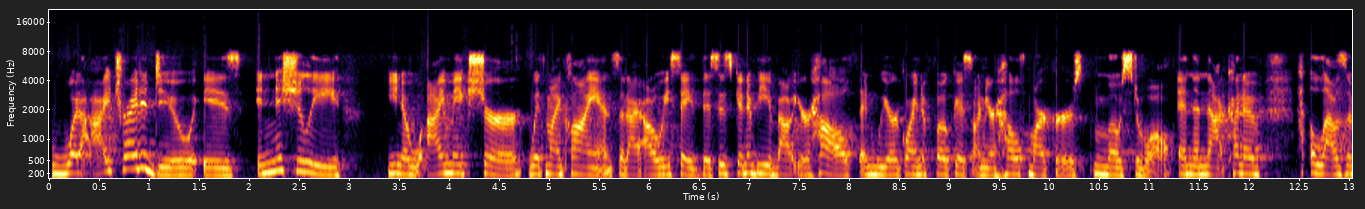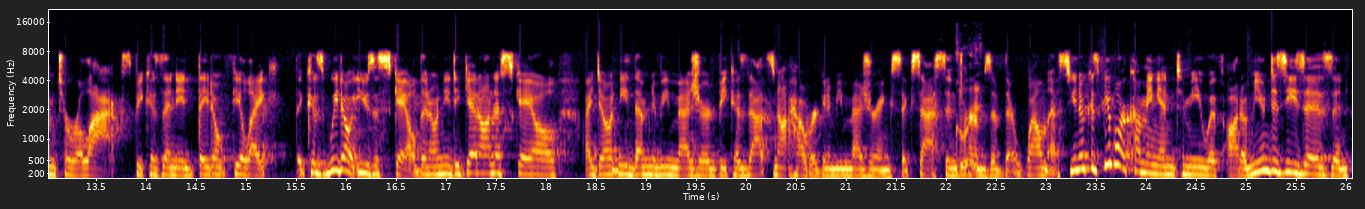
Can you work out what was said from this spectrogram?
what I try to do is initially you know, I make sure with my clients that I always say this is going to be about your health and we are going to focus on your health markers most of all. And then that kind of allows them to relax because then they don't feel like because we don't use a scale. They don't need to get on a scale. I don't need them to be measured because that's not how we're going to be measuring success in Great. terms of their wellness. You know, because people are coming in to me with autoimmune diseases and,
